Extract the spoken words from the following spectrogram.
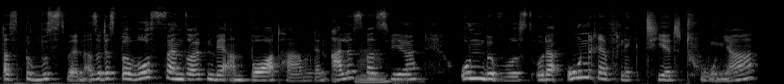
das Bewusstwerden. Also das Bewusstsein sollten wir an Bord haben, denn alles, was Mhm. wir unbewusst oder unreflektiert tun, ja,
